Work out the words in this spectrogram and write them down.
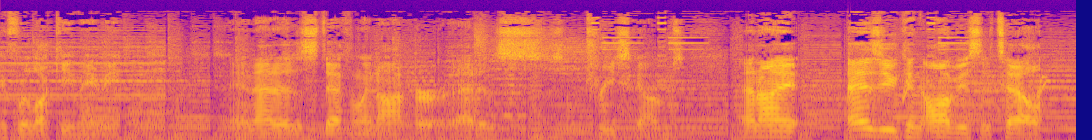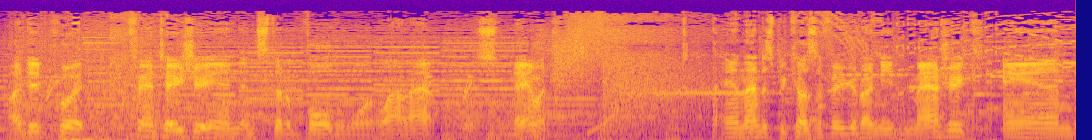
if we're lucky, maybe. And that is definitely not her. That is some tree scums. And I, as you can obviously tell, I did put Fantasia in instead of Voldemort. Wow, that was some damage. And that is because I figured I needed magic, and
